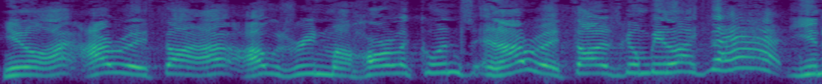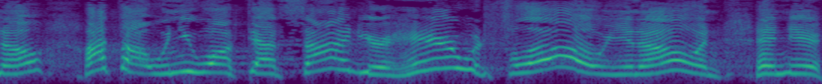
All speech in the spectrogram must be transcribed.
you know, I, I really thought, I, I was reading my Harlequins and I really thought it was going to be like that. You know, I thought when you walked outside, your hair would flow, you know, and, and your,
